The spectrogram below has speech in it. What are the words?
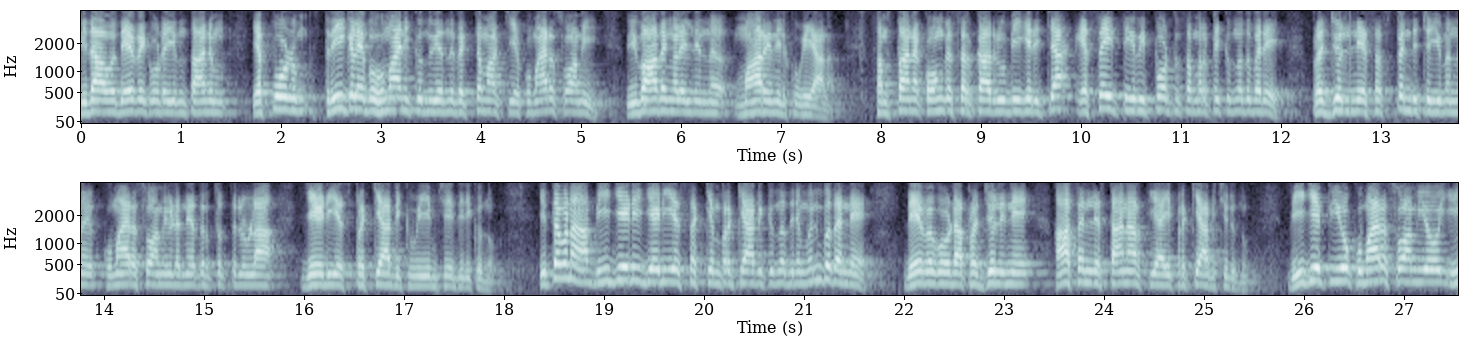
പിതാവ് ദേവഗൌഡയും താനും എപ്പോഴും സ്ത്രീകളെ ബഹുമാനിക്കുന്നു എന്ന് വ്യക്തമാക്കിയ കുമാരസ്വാമി വിവാദങ്ങളിൽ നിന്ന് മാറി നിൽക്കുകയാണ്. സംസ്ഥാന കോൺഗ്രസ് സർക്കാർ രൂപീകരിച്ച എസ് ഐ ടി റിപ്പോർട്ട് സമർപ്പിക്കുന്നതുവരെ പ്രജ്വലിനെ സസ്പെൻഡ് ചെയ്യുമെന്ന് കുമാരസ്വാമിയുടെ നേതൃത്വത്തിലുള്ള ജെ ഡി എസ് പ്രഖ്യാപിക്കുകയും ചെയ്തിരിക്കുന്നു. ഇത്തവണ B J D J D S സഖ്യം പ്രഖ്യാപിക്കുന്നതിന് മുൻപ് തന്നെ ദേവഗൌഡ പ്രജ്വലിനെ ഹാസനിലെ സ്ഥാനാർത്ഥിയായി പ്രഖ്യാപിച്ചിരുന്നു. ബി ജെ പിയോ കുമാരസ്വാമിയോ ഈ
